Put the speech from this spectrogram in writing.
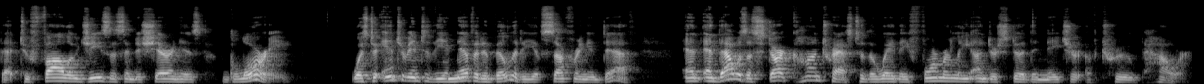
that to follow Jesus and to share in his glory was to enter into the inevitability of suffering and death. And, and that was a stark contrast to the way they formerly understood the nature of true power.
